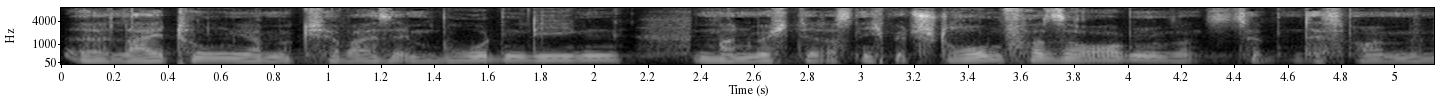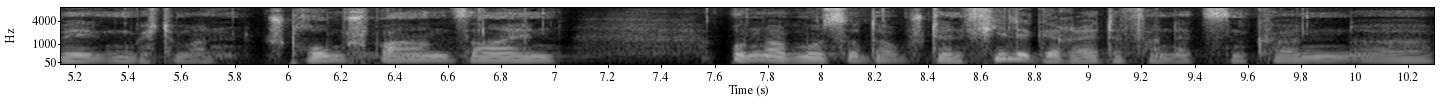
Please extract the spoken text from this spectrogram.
Leitungen ja möglicherweise im Boden liegen. Man möchte das nicht mit Strom versorgen, sonst deswegen möchte man stromsparend sein. Und man muss unter Umständen viele Geräte vernetzen können. Äh,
